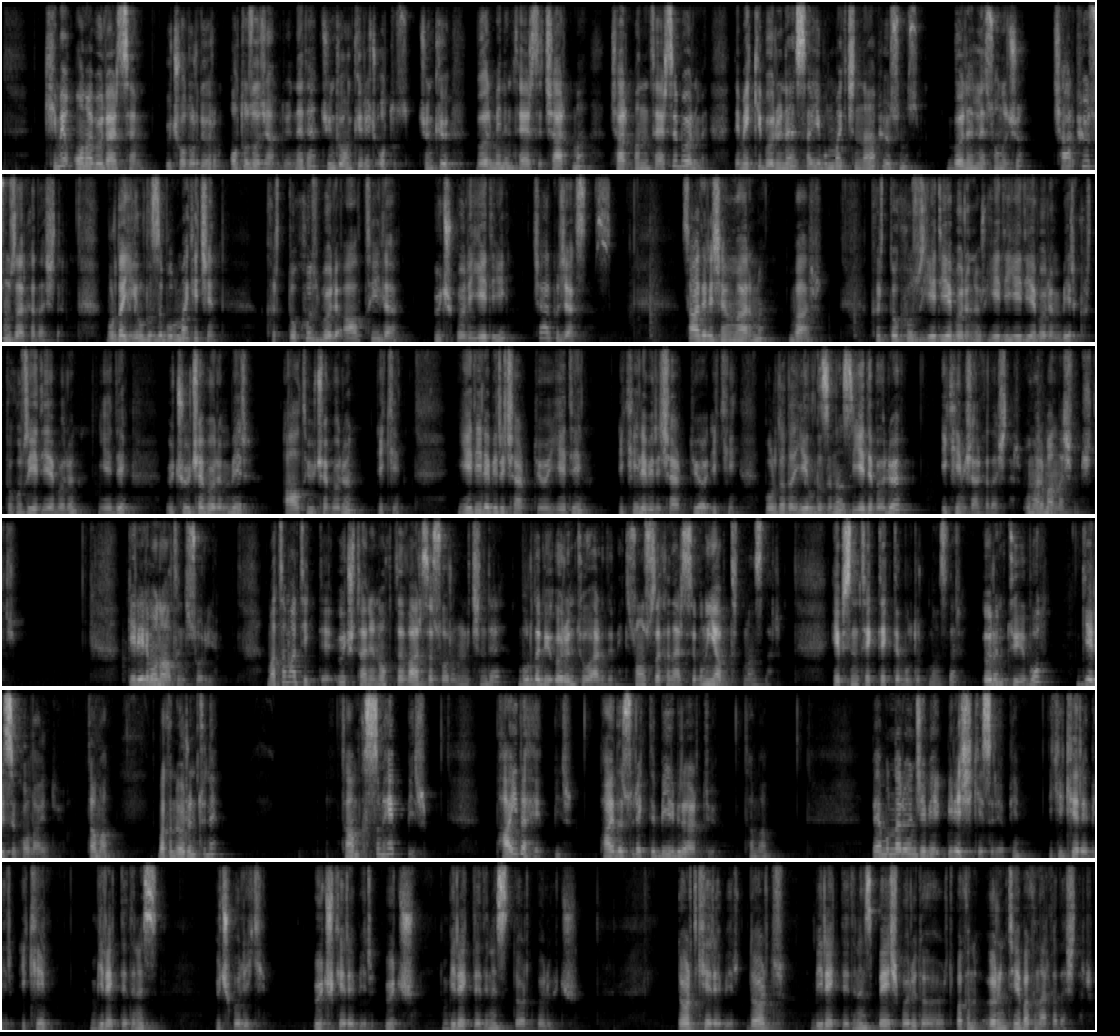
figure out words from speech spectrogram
Kimi 10'a bölersem 3 olur diyorum. 30 hocam diyor. Neden? Çünkü 10 kere 3 30. Çünkü bölmenin tersi çarpma, çarpmanın tersi bölme. Demek ki bölünen sayıyı bulmak için ne yapıyorsunuz? Bölenle sonucu çarpıyorsunuz arkadaşlar. Burada yıldızı bulmak için 49 bölü 6 ile 3 bölü 7'yi çarpacaksınız. Sadeleşen var mı? Var. 49 7'ye bölünür. 7 7'ye bölün 1. 49'u 7'ye bölün 7. 3'ü 3'e bölün 1. 6'yı 3'e bölün 2. 7 ile 1'i çarp diyor 7. 2 ile 1'i çarp diyor 2. Burada da yıldızınız 7 bölü 2'ymiş arkadaşlar. Umarım anlaşılmıştır. Gelelim 16. soruya. Matematikte 3 tane nokta varsa sorunun içinde burada bir örüntü var demek. Sonsuza kadar size bunu yaptırtmazlar. Hepsini tek tek de buldurtmazlar. Örüntüyü bul, gerisi kolay diyor. Tamam. Bakın örüntü ne? Tam kısım hep 1. Pay da hep 1. Payda sürekli 1 1 artıyor. Tamam. Ben bunları önce bir bileşik kesir yapayım. 2 kere 1 2. 1 eklediniz. 3 bölü 2. 3 kere 1 3. 1 eklediniz 4 bölü 3. 4 kere 1 4. 1 eklediniz 5 bölü 4. Bakın örüntüye bakın arkadaşlar.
